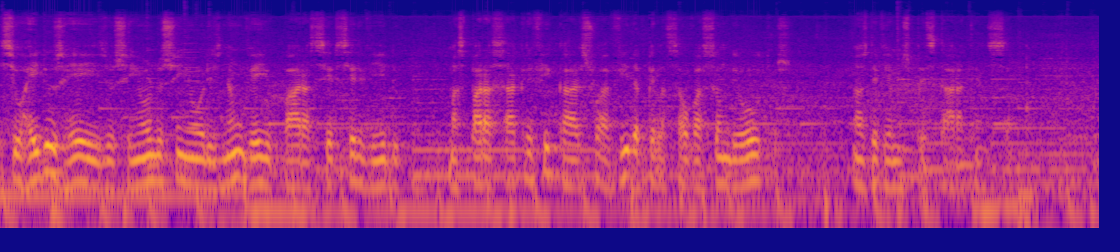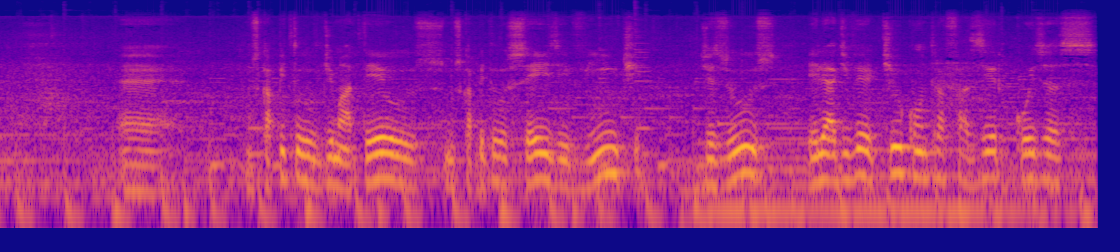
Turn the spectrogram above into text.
E se o Rei dos Reis, o Senhor dos Senhores, não veio para ser servido, mas para sacrificar sua vida pela salvação de outros, nós devemos prestar atenção. É, nos capítulos de Mateus, nos capítulos 6 e 20, Jesus ele advertiu contra fazer coisas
